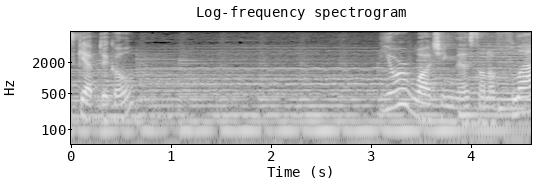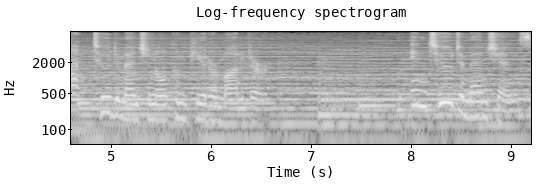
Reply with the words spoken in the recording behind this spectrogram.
Skeptical? You're watching this on a flat two-dimensional computer monitor. In two dimensions,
